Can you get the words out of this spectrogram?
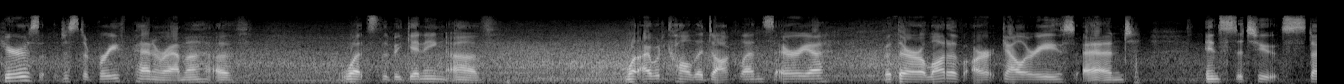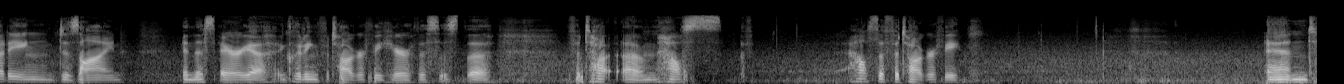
Here's just a brief panorama of what's the beginning of what I would call the Docklands area, but there are a lot of art galleries and institutes studying design in this area, including photography here. This is the um, house house of photography. And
